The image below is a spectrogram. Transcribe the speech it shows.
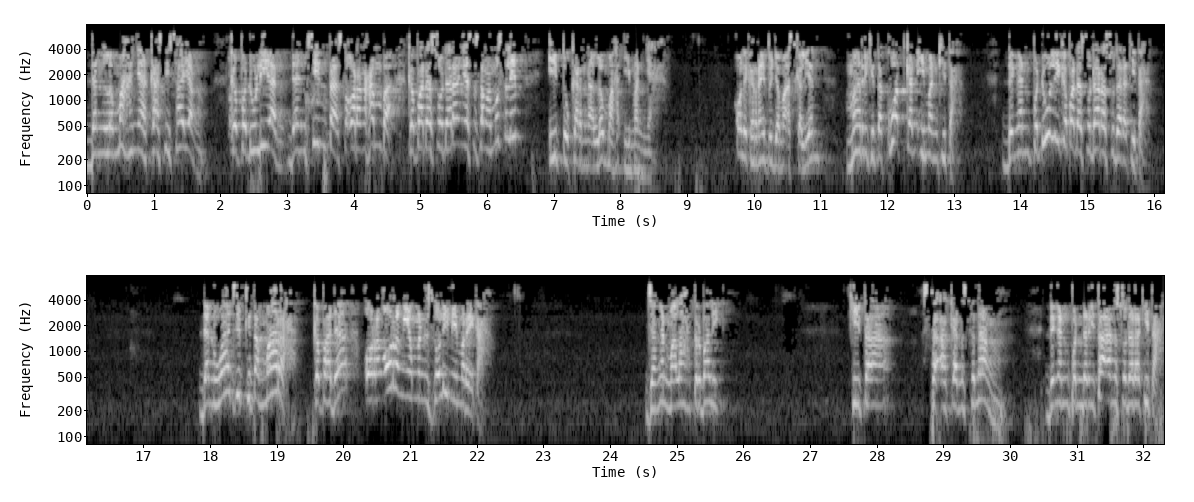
dan lemahnya kasih sayang, kepedulian dan cinta seorang hamba kepada saudaranya sesama muslim itu karena lemah imannya. Oleh karena itu jamaah sekalian, mari kita kuatkan iman kita dengan peduli kepada saudara-saudara kita. Dan wajib kita marah kepada orang-orang yang menzolimi mereka. Jangan malah terbalik. Kita seakan senang dengan penderitaan saudara kita.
